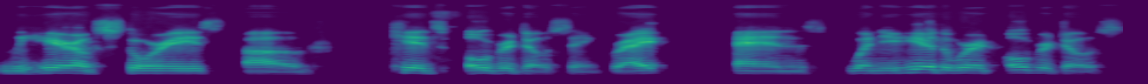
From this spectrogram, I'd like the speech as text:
we hear of stories of kids overdosing, right? And when you hear the word overdose,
